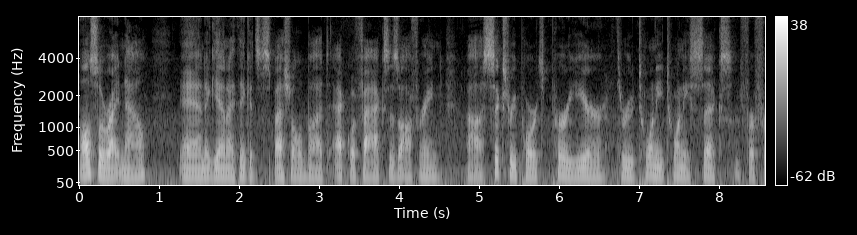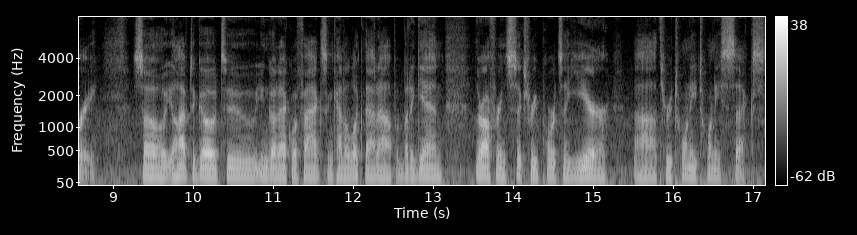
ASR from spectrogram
Also, right now, and again, I think it's a special, but Equifax is offering uh, six reports per year through 2026 for free. So you'll have to go to, you can go to Equifax and kind of look that up. But again, they're offering six reports a year uh, through 2026.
